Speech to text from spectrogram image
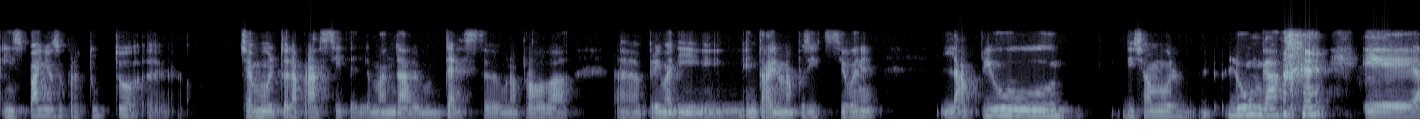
in Spagna soprattutto eh, c'è molto la prassi del mandare un test, una prova eh, prima di entrare in una posizione. La più diciamo lunga e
